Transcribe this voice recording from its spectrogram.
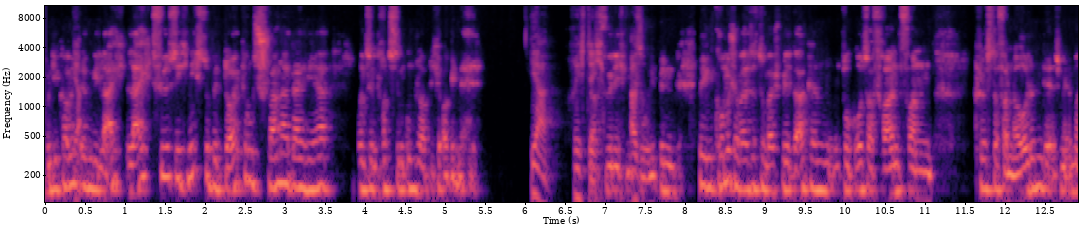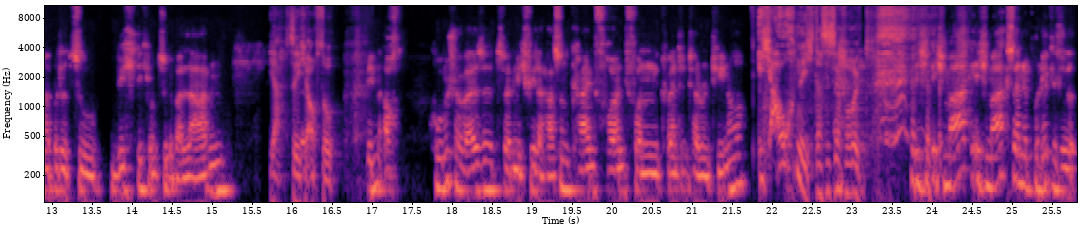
und die kommen ja. irgendwie leicht, leichtfüßig, nicht so bedeutungsschwanger daher und sind trotzdem unglaublich originell. Ja, richtig. Das fühle ich mich also, so. Ich bin, bin komischerweise zum Beispiel gar kein so großer Freund von Christopher Nolan, der ist mir immer ein bisschen zu wichtig und zu überladen. Ja, sehe ich auch so. Bin auch komischerweise, jetzt werden mich viele hassen, kein Freund von Quentin Tarantino. Ich auch nicht, das ist ja verrückt. ich, ich, mag, ich mag seine politische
